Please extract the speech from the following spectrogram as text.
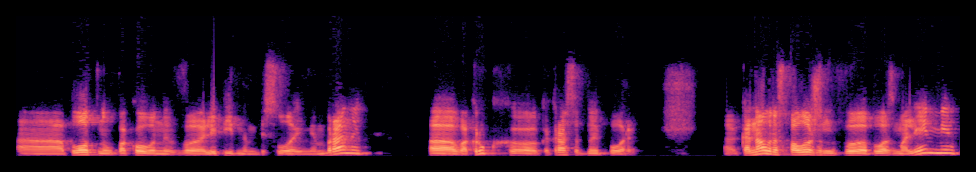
плотно упакованы в липидном бесслое мембраны вокруг как раз одной поры. Э, канал расположен в плазмолемме,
